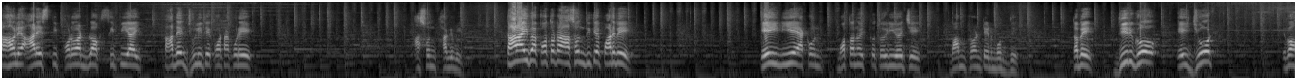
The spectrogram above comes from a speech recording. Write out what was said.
তাহলে আরএসপি ফরওয়ার্ড ব্লক সিপিআই তাদের ঝুলিতে কটা করে আসন থাকবে? তারাই বা কতটা আসন দিতে পারবে? এই নিয়ে এখন মতানৈক্য তৈরি হয়েছে বামফ্রন্টের মধ্যে। তবে দীর্ঘ এই জোট এবং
